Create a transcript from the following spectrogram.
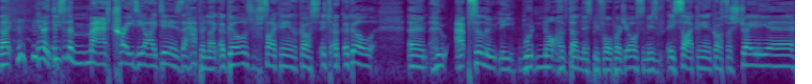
Like, you know, these are the mad, crazy ideas that happen. Like, a girl's cycling across, a, a girl um, who absolutely would not have done this before Project Awesome is, is cycling across Australia.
